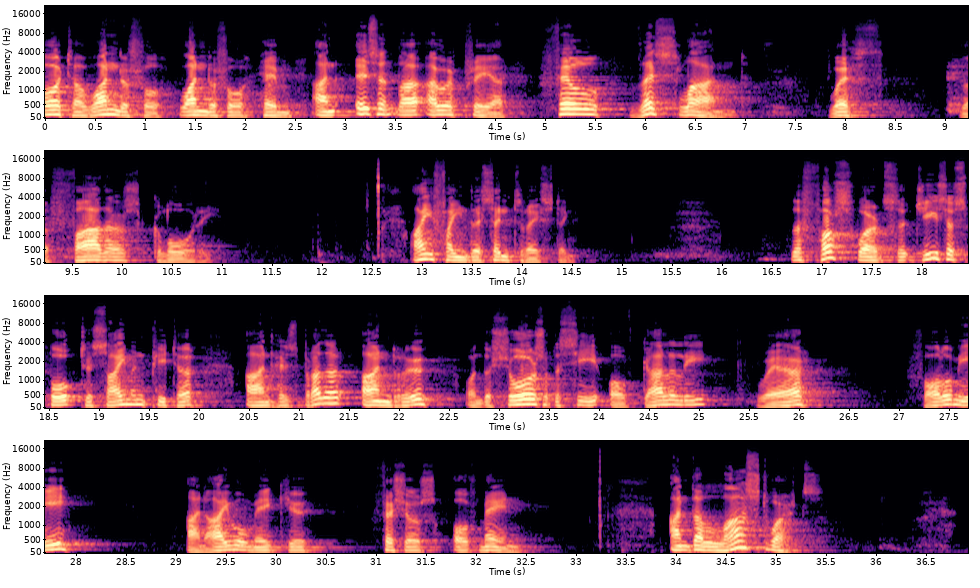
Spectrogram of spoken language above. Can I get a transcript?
What a wonderful, wonderful hymn. And isn't that our prayer? Fill this land with the Father's glory. I find this interesting. The first words that Jesus spoke to Simon Peter and his brother Andrew on the shores of the Sea of Galilee were, Follow me, and I will make you fishers of men. And the last words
